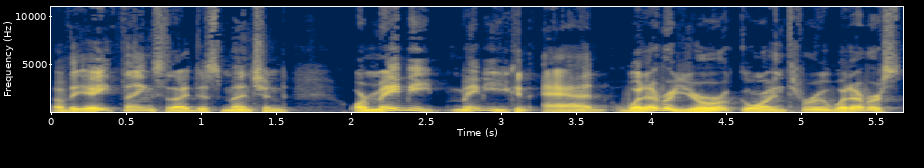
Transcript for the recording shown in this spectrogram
of the eight things that I just mentioned, or maybe maybe you can add whatever you're going through, whatever's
